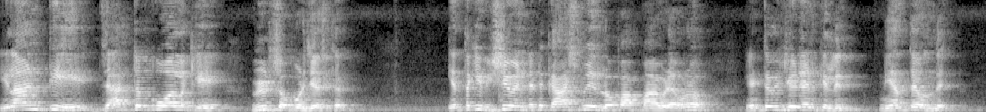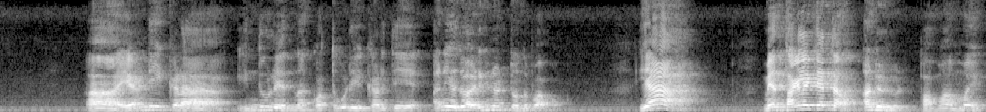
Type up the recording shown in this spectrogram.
ఇలాంటి జాతి తక్కువ వాళ్ళకి వీడు సపోర్ట్ చేస్తాడు. ఇంతకీ విషయం ఏంటంటే కాశ్మీర్లో పాప ఆవిడ ఎవరో ఇంటర్వ్యూ చేయడానికి వెళ్ళింది. నీ అంతే ఉంది. ఏమండి ఇక్కడ హిందువులు ఏదైనా కొత్త గుడి కడితే అని ఏదో అడిగినట్టుంది పాపం. యా మేము తగలెట్టేస్తాం అంటాడు వాడు. అమ్మాయి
